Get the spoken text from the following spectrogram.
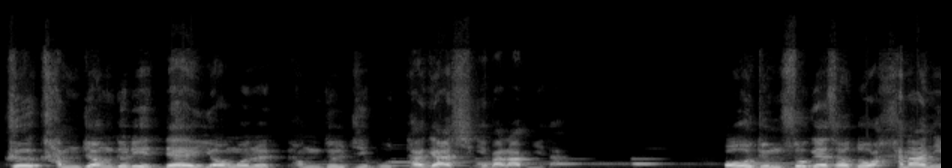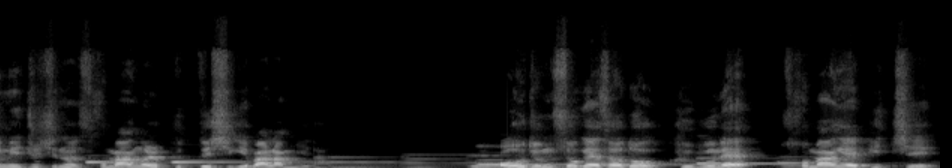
그 감정들이 내 영혼을 병들지 못하게 하시기 바랍니다. 어둠 속에서도 하나님이 주시는 소망을 붙드시기 바랍니다. 어둠 속에서도 그분의 소망의 빛이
